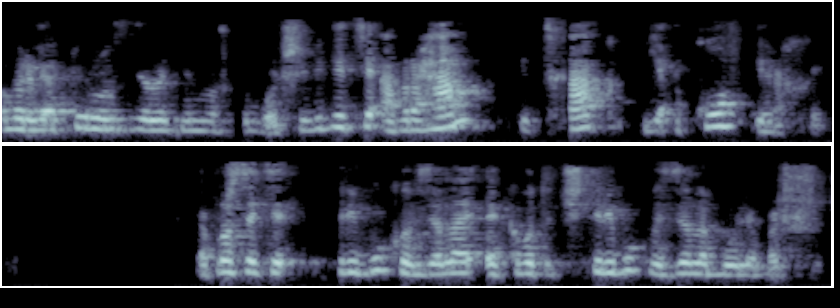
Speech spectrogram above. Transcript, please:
аббревиатуру сделать немножко больше. Видите, Авраам, Ицхак, Яков и Рахель. Я просто эти три буквы взяла, э, кого-то четыре буквы сделала более большие.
